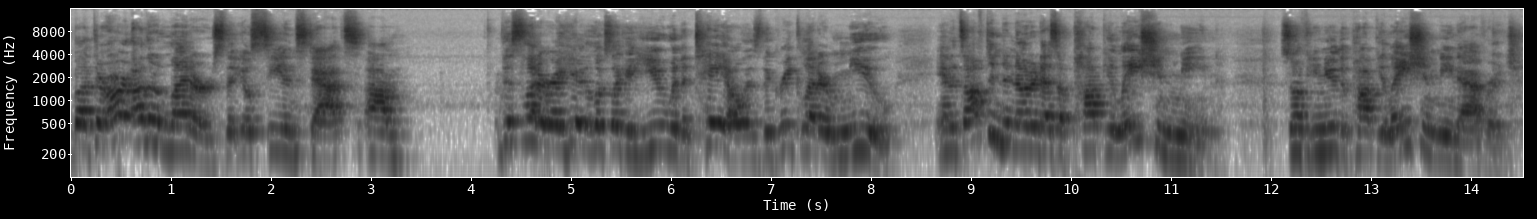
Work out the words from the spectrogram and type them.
but there are other letters that you'll see in stats. Um, this letter right here that looks like a U with a tail is the Greek letter mu, and it's often denoted as a population mean. So if you knew the population mean average,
